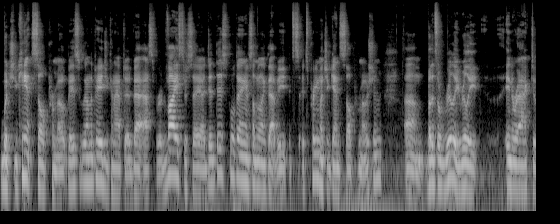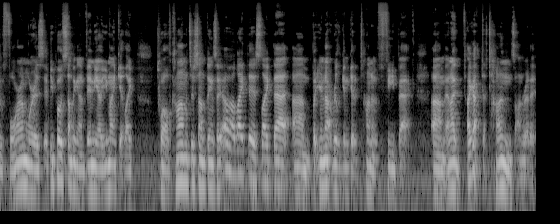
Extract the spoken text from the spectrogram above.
which you can't self promote basically on the page. You kind of have to adv- ask for advice or say I did this cool thing or something like that. But it's it's pretty much against self promotion. Um, but it's a really really interactive forum. Whereas if you post something on Vimeo, you might get like 12 comments or something, say, oh, I like this, like that, um, but you're not really going to get a ton of feedback. Um, and I, I got tons on Reddit,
